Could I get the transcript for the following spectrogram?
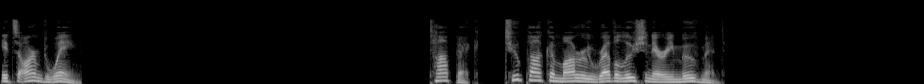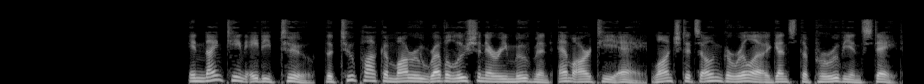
its armed wing. Tupac Amaru Revolutionary Movement In 1982, the Tupac Amaru Revolutionary Movement MRTA launched its own guerrilla against the Peruvian state.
